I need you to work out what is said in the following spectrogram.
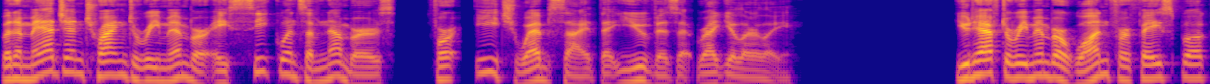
but imagine trying to remember a sequence of numbers for each website that you visit regularly. You'd have to remember one for Facebook,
